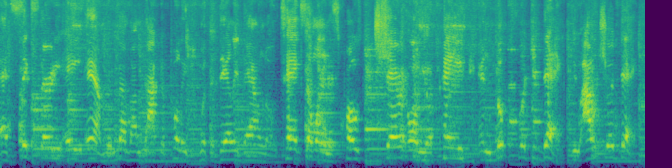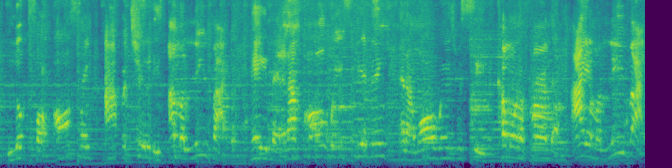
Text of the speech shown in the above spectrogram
at 6.30 a.m. Remember, I'm Dr. Pulley with the Daily Download. Tag someone in this post, share it on your page, and look for today, throughout your day, look for offering opportunities. I'm a Levite. Hey, man, I'm always giving and I'm always receiving. Come on, affirm that I am a Levite.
